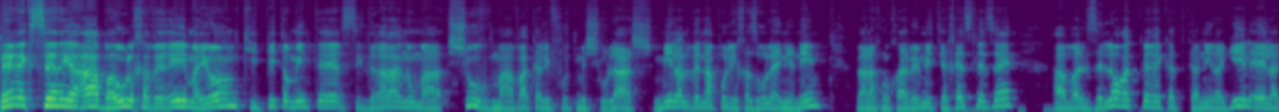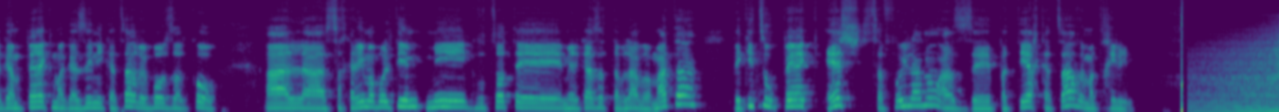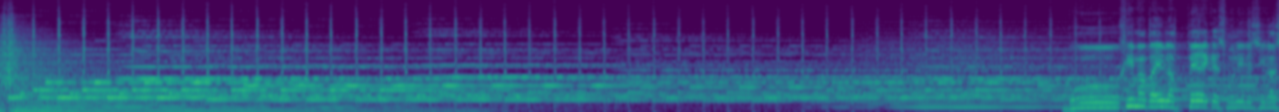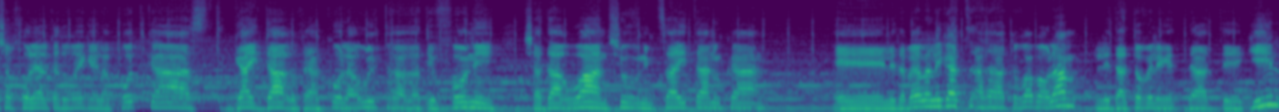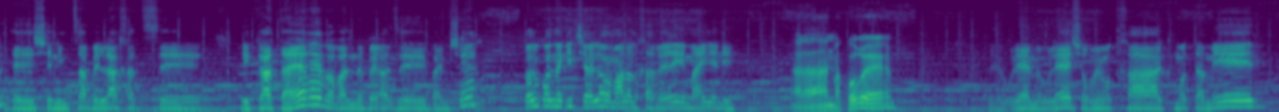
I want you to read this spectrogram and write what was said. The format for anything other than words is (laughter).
פרק סריה A בהול חברים היום כי פתאום אינטר סידרה לנו שוב מאבק אליפות משולש. מילאן ונפולי חזרו לעניינים ואנחנו חייבים להתייחס לזה אבל זה לא רק פרק עדכני רגיל אלא גם פרק מגזיני קצר ובו זרקור על השחקנים הבולטים מקבוצות אה, מרכז הטבלה ומטה. בקיצור פרק אש צפוי לנו אז אה, פתיח קצר ומתחילים ברוכים הבאים לפרק ה-87 של חולה על כדורגל, הפודקאסט, גיא דר והקול האולטרה רדיופוני, שדר וואן, שוב נמצא איתנו כאן, אה, לדבר על הליגה הטובה בעולם, לדעתו ולדעת אה, גיל, אה, שנמצא בלחץ אה, לקראת הערב, אבל נדבר על זה בהמשך. קודם כל נגיד שלום, אהלן חברים, מה העניינים? אהלן, מה קורה? מעולה, מעולה, שומעים אותך כמו תמיד.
